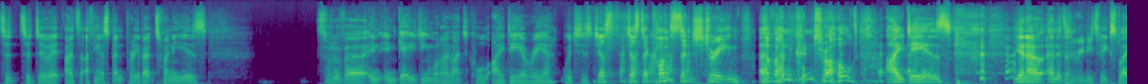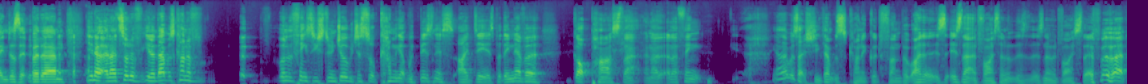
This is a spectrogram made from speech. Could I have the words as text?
to to do it. I, I think I spent probably about twenty years sort of uh, in, engaging in what I like to call idearia, which is just just a constant stream of uncontrolled ideas, you know. And it doesn't really need to be explained, does it? But um, you know, and I sort of you know that was kind of one of the things I used to enjoy was just sort of coming up with business ideas, but they never got past that. And I and I think yeah, that was actually that was kind of good fun. But I don't, is is that advice? I don't, there's, there's no advice there for that.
